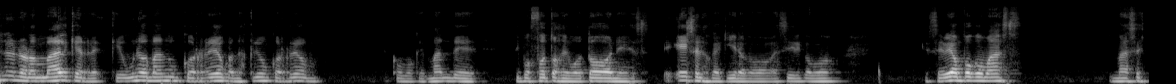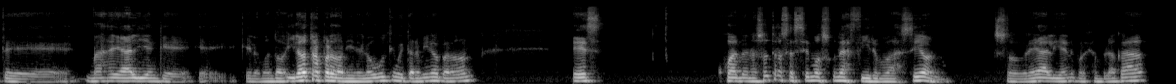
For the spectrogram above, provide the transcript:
lo normal que, que uno mande un correo, cuando escribe un correo, como que mande tipo fotos de botones. Eso es lo que quiero como decir, como que se vea un poco más, más este, más de alguien que, que lo mandó. Y lo otro, perdón, y lo último y termino, perdón, es cuando nosotros hacemos una afirmación sobre alguien, por ejemplo acá,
